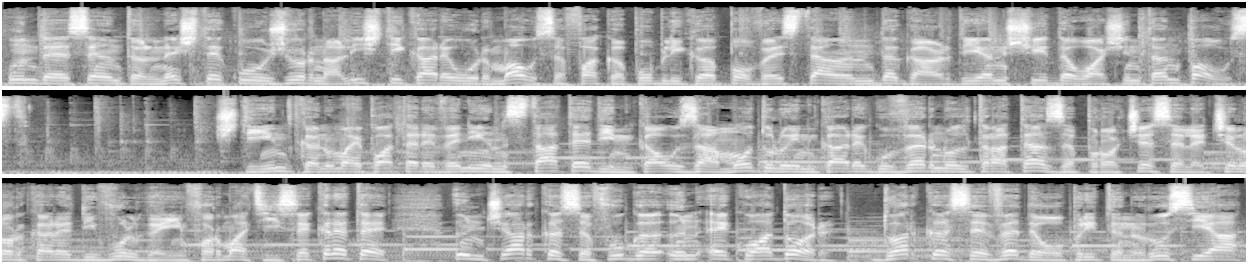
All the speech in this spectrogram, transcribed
unde se întâlnește cu jurnaliștii care urmau să facă publică povestea în The Guardian și The Washington Post. Știind că nu mai poate reveni în state din cauza modului în care guvernul tratează procesele celor care divulgă informații secrete, încearcă să fugă în Ecuador, doar că se vede oprit în Rusia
